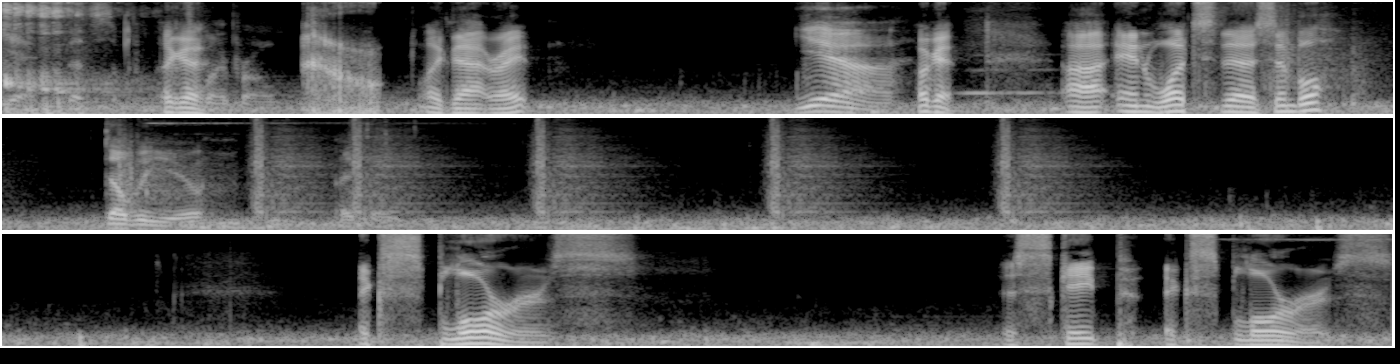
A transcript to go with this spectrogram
get. That's that's Okay. my problem. like that, right? Yeah, Okay. Uh, and what's the symbol? W. I think. Explorers. Escape explorers.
